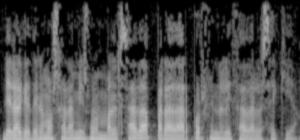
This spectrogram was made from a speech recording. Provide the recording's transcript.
de la que tenemos ahora mismo embalsada para dar por finalizada la sequía.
